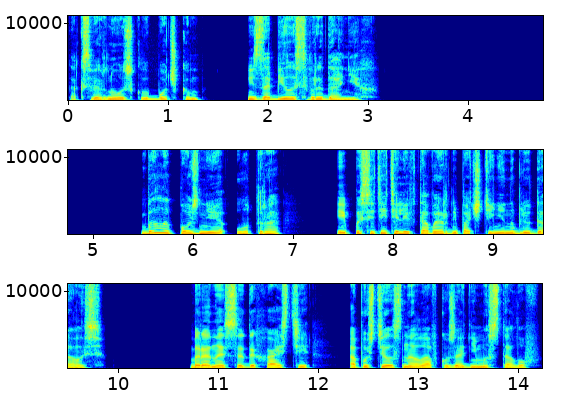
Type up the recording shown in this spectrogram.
как свернулась клубочком и забилась в рыданиях. Было позднее утро, и посетителей в таверне почти не наблюдалось. Баронесса де Хасти опустилась на лавку за одним из столов.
